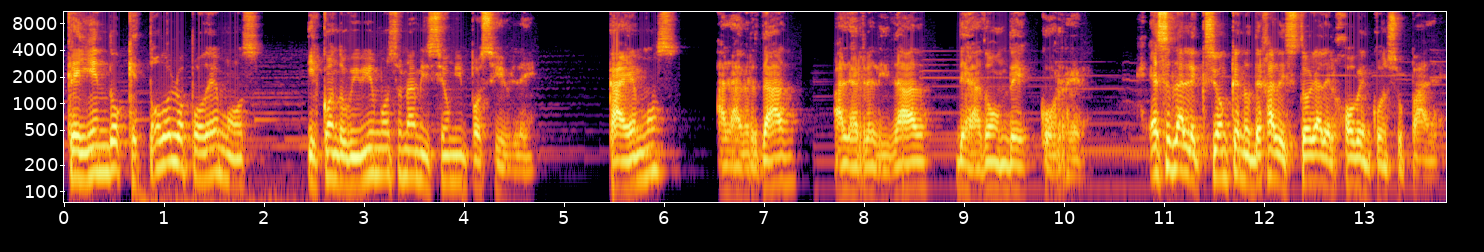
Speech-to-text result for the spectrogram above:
creyendo que todo lo podemos y cuando vivimos una misión imposible, caemos a la verdad, a la realidad de a dónde correr. Esa es la lección que nos deja la historia del joven con su padre.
